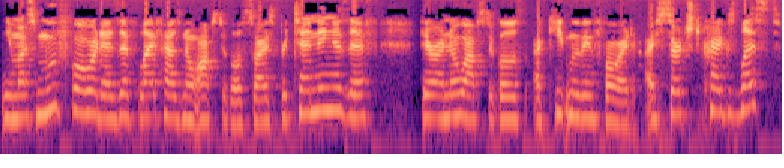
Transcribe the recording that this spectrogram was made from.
you must move forward as if life has no obstacles. So I was pretending as if there are no obstacles. I keep moving forward. I searched Craigslist.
